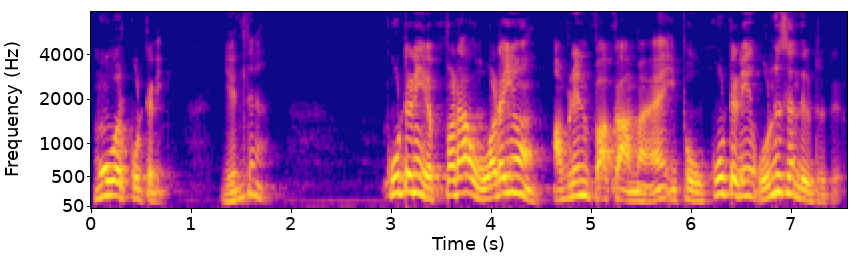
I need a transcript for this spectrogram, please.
மூவர் கூட்டணி. என்ன? கூட்டணி எப்படா உடையும் அப்படின்னு பார்க்காம இப்போ கூட்டணி ஒன்று சேர்ந்துக்கிட்டு இருக்கு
